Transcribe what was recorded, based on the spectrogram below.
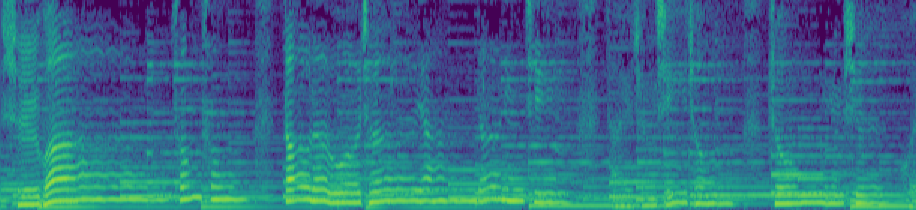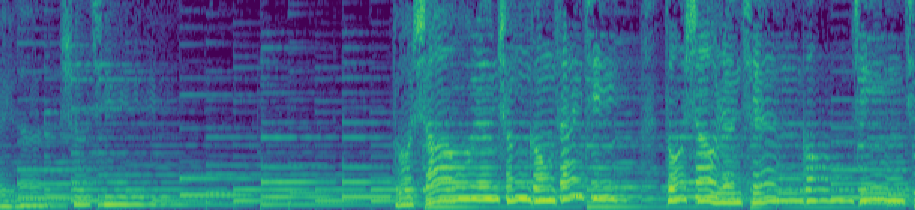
时光匆匆。到了我这的年纪，在珍惜中，终于学会了舍弃。多少人成功在即，多少人前功尽弃。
